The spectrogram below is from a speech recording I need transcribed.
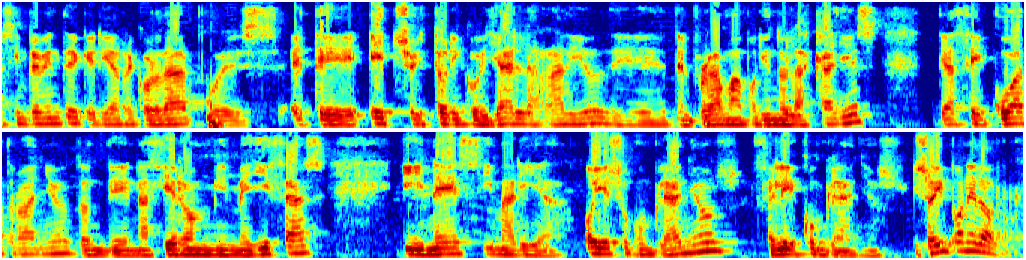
Simplemente quería recordar pues este hecho histórico ya en la radio de- del programa Poniendo en las calles de hace cuatro años donde nacieron mis mellizas Inés y María. Hoy es su cumpleaños, feliz cumpleaños. Y soy ponedor.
